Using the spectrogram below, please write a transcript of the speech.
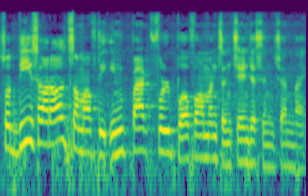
So these are all some of the impactful performance and changes in Chennai.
